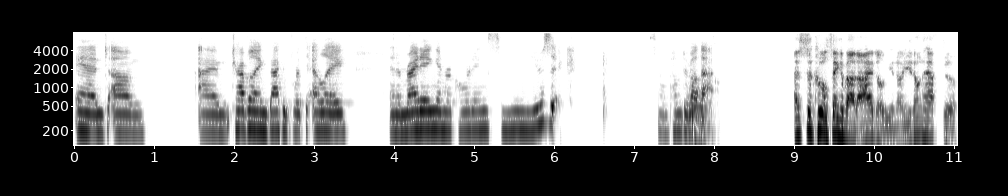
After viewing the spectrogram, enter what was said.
and um I'm traveling back and forth to LA and I'm writing and recording some new music. So I'm pumped about that. That's the cool thing about Idol. You know, you don't have to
